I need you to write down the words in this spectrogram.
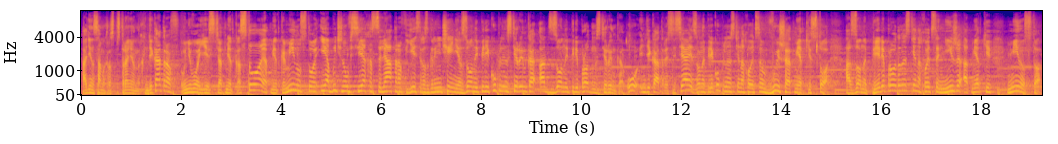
один из самых распространенных индикаторов. У него есть отметка 100 и отметка минус 100. И обычно у всех осцилляторов есть разграничение зоны перекупленности рынка от зоны перепроданности рынка. У индикатора CCI зона перекупленности находится выше отметки 100, а зона перепроданности находится ниже отметки минус 100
